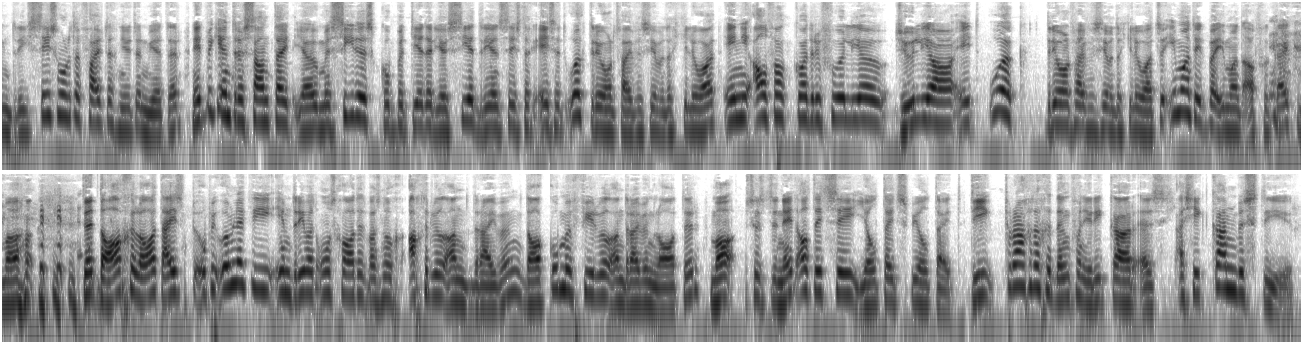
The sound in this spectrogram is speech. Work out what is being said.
M3, 650 Nm. Net 'n bietjie interessantheid, jou Mercedes kompeteerder, jou C63S het ook 375 kW en die Alfa Quadrifoglio Giulia het ook 375 kW. So iemand het by iemand afgekyk, maar dit daar gelaat. Hy's op die oomblik die M3 wat ons gehad het was nog agterwiel aandrywing. Daar kom 'n vierwiel aandrywing later, maar soos jy net altyd sê, heeltyd speeltyd. Die pragtige ding van hierdie kar is as jy kan bestuur,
